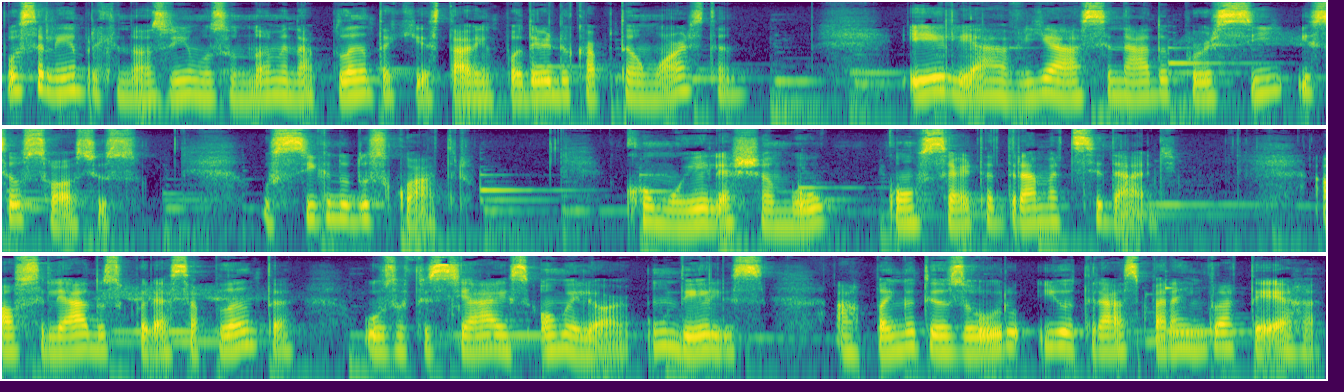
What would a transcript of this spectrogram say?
Você lembra que nós vimos o nome na planta que estava em poder do capitão Morstan? Ele a havia assinado por si e seus sócios, o signo dos quatro, como ele a chamou com certa dramaticidade. Auxiliados por essa planta, os oficiais, ou melhor, um deles, apanha o tesouro e o traz para a Inglaterra,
